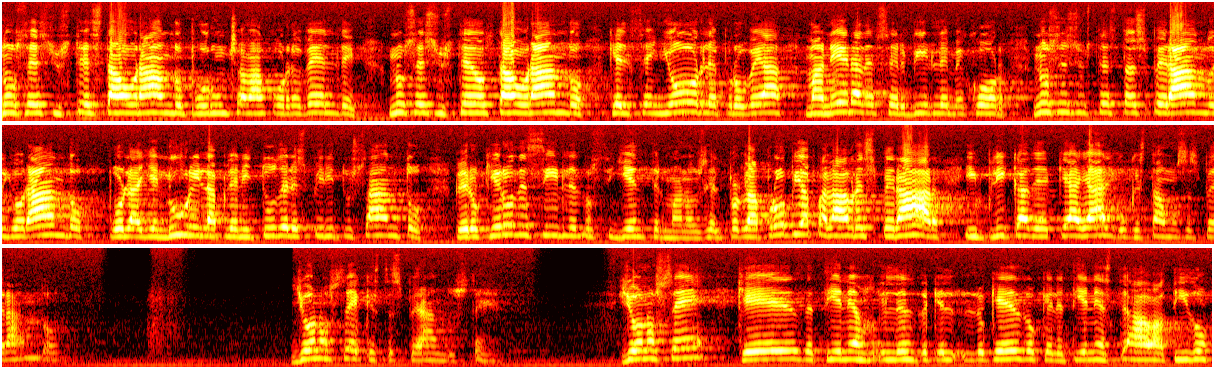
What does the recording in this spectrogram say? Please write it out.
No sé si usted está orando por un chamaco rebelde. No sé si usted está orando que el Señor le provea manera de servirle mejor. No sé si usted está esperando y orando por la llenura y la plenitud del Espíritu Santo. Pero quiero decirles lo siguiente, hermanos. La propia palabra esperar implica de que hay algo que estamos esperando. Yo no sé qué está esperando usted. Yo no sé qué es, que es lo que le tiene a este abatido,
